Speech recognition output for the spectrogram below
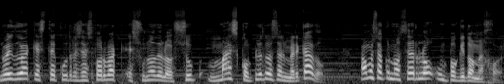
No hay duda que este Q3 Sportback es uno de los sub más completos del mercado. Vamos a conocerlo un poquito mejor.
